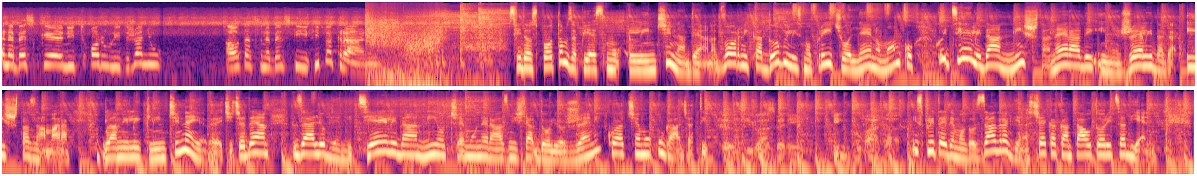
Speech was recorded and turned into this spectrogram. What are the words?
ptice nebeske nit oru nit žanju, a Otac nebeski ih ipak rani. S videospotom za pjesmu Linčina Dejana Dvornika dobili smo priču o ljenom momku koji cijeli dan ništa ne radi i ne želi da ga išta zamara. Glavni lik Linčine je, reći će Dejan, zaljubljen i cijeli dan ni o čemu ne razmišlja doli o ženi koja će mu ugađati. Iz Splita idemo do Zadra gdje nas čeka kantautorica Dijeni.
